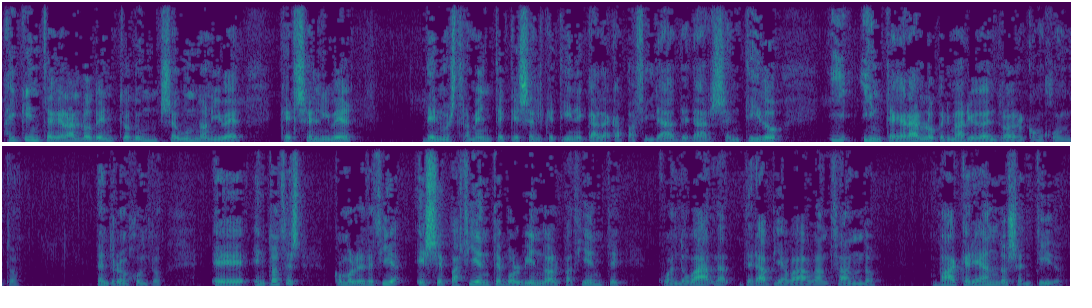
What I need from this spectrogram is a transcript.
Hay que integrarlo dentro de un segundo nivel, que es el nivel de nuestra mente, que es el que tiene la capacidad de dar sentido y integrar lo primario dentro del conjunto. Dentro del conjunto. Eh, entonces, como les decía, ese paciente, volviendo al paciente, cuando va la terapia va avanzando, va creando sentido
